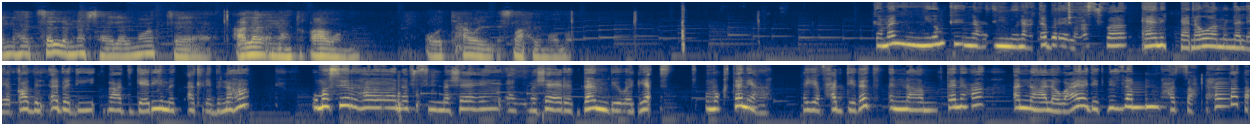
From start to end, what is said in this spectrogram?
إنها تسلم نفسها إلى الموت آه، على إنها تقاوم وتحاول إصلاح الموضوع. كمان يمكن إنه نعتبر العصفة كانت كنوع من العقاب الأبدي بعد جريمة قتل ابنها ومصيرها نفس المشاعر مشاعر الذنب واليأس. ومقتنعة هي في حد ذاتها أنها مقتنعة أنها لو عادت بالزمن حتصحح الخطأ.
